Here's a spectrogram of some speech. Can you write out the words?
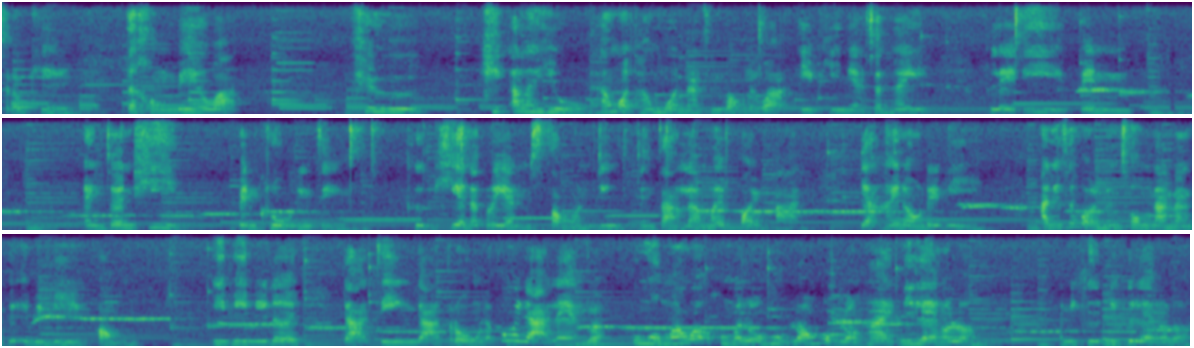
ฉันโอเค แต่ของเบลอะ คือคิดอะไรอยู่ทั้งหมดทั้งมวลนะฉันบอกเลยว่า EP เนี้ยฉันให้เลดี้เป็นแองเจิลที่เป็นครูจริง ๆ คือเคลียร์นักเรียนสอนจริงจังๆแล้วไม่ปล่อยผ่าน อยากให้น้องได้ดี อันนี้ฉันบอกเลยฉันชมนางนางคือ MVP ของ EP นี้เลย ด่าจริง ด่าตรง แล้วก็ไม่ด่าแรงด้วยกูงงมากว่าผมมาร้องห่มร้องห่มร้องไห้นี่แรงแล้วเหรอ อันนี้คือนี่คือแรงแล้วเหรอ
